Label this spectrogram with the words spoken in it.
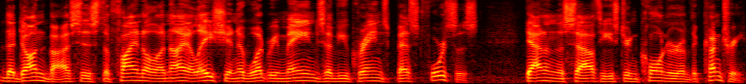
the Donbass is the final annihilation of what remains of Ukraine's best forces down in the southeastern corner of the country.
